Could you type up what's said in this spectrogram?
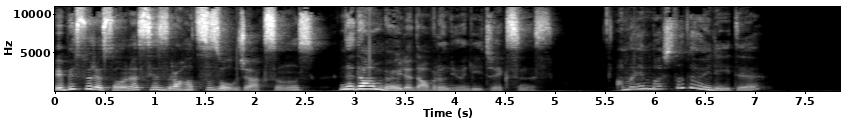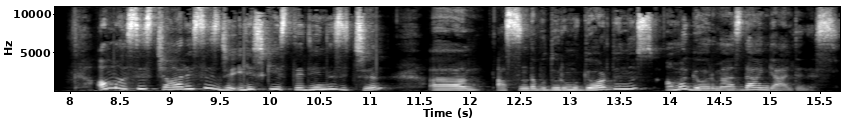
Ve bir süre sonra siz rahatsız olacaksınız. Neden böyle davranıyor diyeceksiniz. Ama en başta da öyleydi. Ama siz çaresizce ilişki istediğiniz için aslında bu durumu gördünüz ama görmezden geldiniz.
